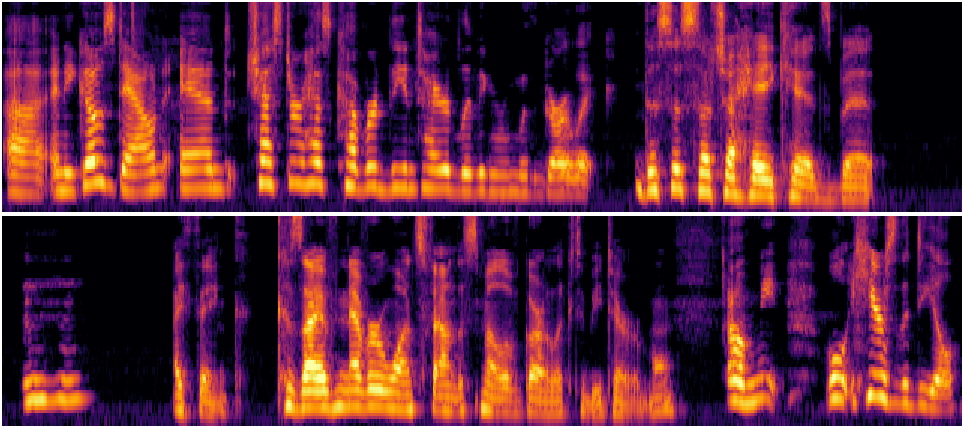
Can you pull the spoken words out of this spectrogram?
Uh, and he goes down, and Chester has covered the entire living room with garlic. This is such a hey kids bit, Mm-hmm. I think. Because I have never once found the smell of garlic to be terrible. Oh, me. Well, here's the deal.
